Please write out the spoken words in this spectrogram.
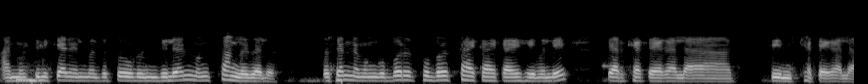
आणि मग तिने कॅनलमध्ये सोडून दिलं आणि मग चांगलं झालं. तर त्यांना मग बरंच बरंच काय काय काय हे म्हणजे चार खेट्या घाला तीन खेट्या घाला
